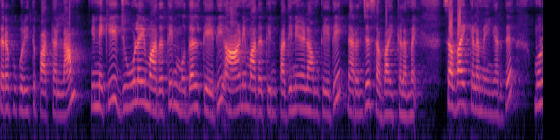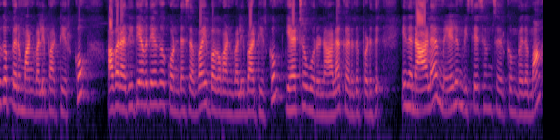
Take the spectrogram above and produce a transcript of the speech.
சிறப்பு குறித்து பார்த்தலாம். இன்னைக்கு ஜூலை மாதத்தின் முதல் தேதி ஆணி மாதத்தின் பதினேழாம் தேதி நிறைஞ்ச செவ்வாய்க்கிழமை. செவ்வாய்க்கிழமைங்கிறது முருகப்பெருமான் வழிபாட்டிற்கும் அவர் அதிதேவதையாக கொண்ட செவ்வாய் பகவான் வழிபாட்டிற்கும் ஏற்ற ஒரு நாளாக கருதப்படுது. இந்த நாளை மேலும் விசேஷம் சேர்க்கும் விதமாக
